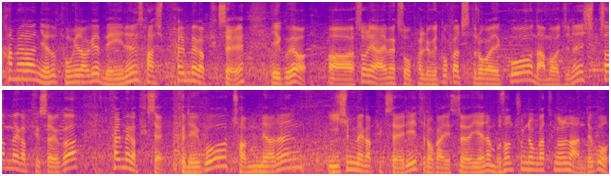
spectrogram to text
카메라는 얘도 동일하게 메인은 48메가픽셀이고요. 아, 소니 IMX586이 똑같이 들어가 있고 나머지는 13메가픽셀과 8메가픽셀 그리고 전면은 20메가픽셀이 들어가 있어요. 얘는 무선 충전 같은 거는 안 되고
